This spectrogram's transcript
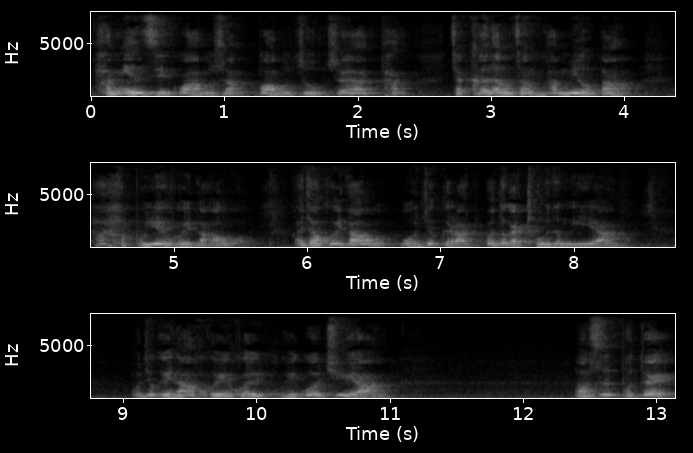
他面子也挂不上，挂不住，所以他他在课堂上他没有办法，他他不愿意回答我，他叫回答我，我就给他，我都给他吐东西啊，我就给他回回回过去啊。老师不对，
